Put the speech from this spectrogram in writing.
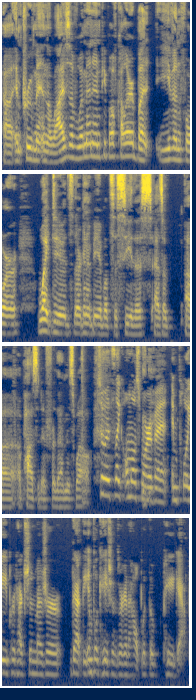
uh, improvement in the lives of women and people of color, but even for white dudes, they're going to be able to see this as a uh, a positive for them as well. So it's like almost more of an employee protection measure that the implications are going to help with the pay gap.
